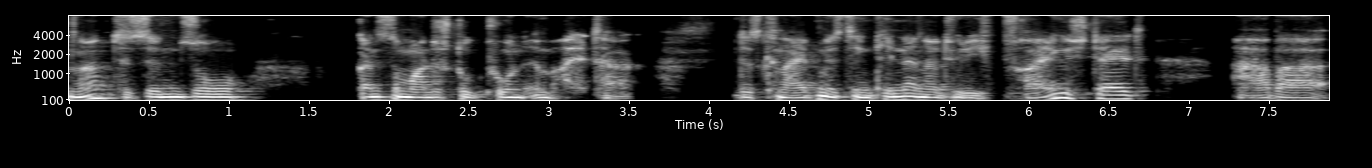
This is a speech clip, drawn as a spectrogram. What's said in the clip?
Ne? Das sind so ganz normale Strukturen im Alltag. Das Kneipen ist den Kindern natürlich freigestellt, aber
